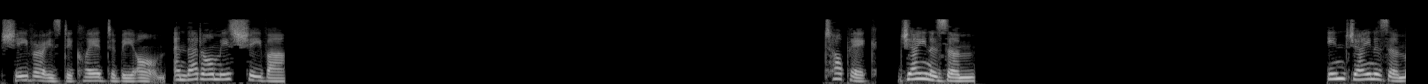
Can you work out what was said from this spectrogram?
Shiva is declared to be Om, and that Om is Shiva. Topic: Jainism In Jainism,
